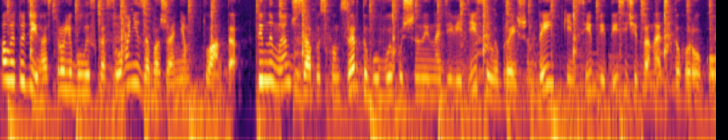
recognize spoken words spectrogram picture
але тоді гастролі були скасовані за бажанням планта. Тим не менш, запис концерту був випущений на DVD Celebration Day в кінці 2012 року.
